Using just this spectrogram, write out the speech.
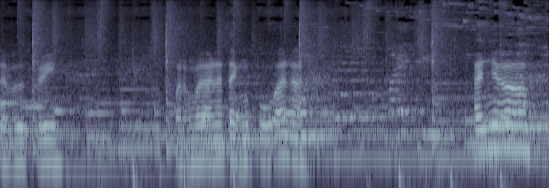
Level 3. Parang wala na tayong upuan ah. Anyo!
